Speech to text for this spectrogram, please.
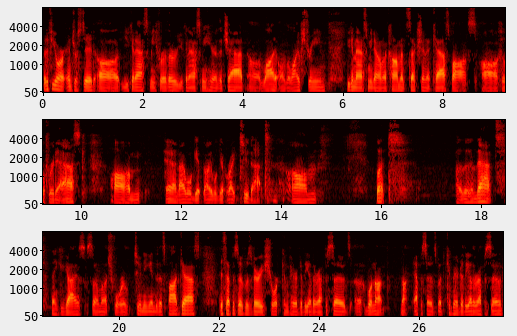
But if you are interested, uh, you can ask me further. You can ask me here in the chat, uh, live on the live stream. You can ask me down in the comments section at Castbox. Uh, feel free to ask, um, and I will get I will get right to that. Um, but other than that, thank you guys so much for tuning into this podcast. This episode was very short compared to the other episodes. Uh, well, not not episodes, but compared to the other episode.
